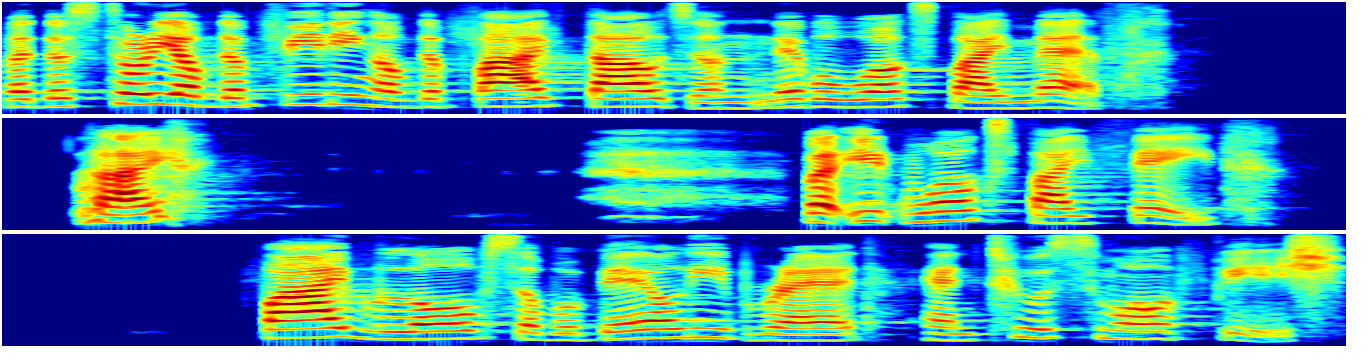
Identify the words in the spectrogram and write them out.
But the story of the feeding of the 5,000 never works by math. Right? But it works by faith. Five loaves of barley bread and two small fish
